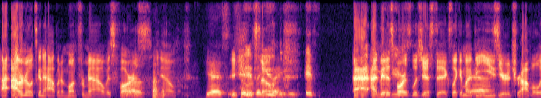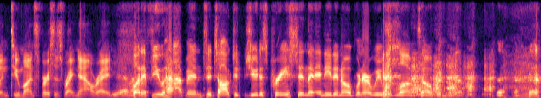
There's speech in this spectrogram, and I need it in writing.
I, I don't know what's going to happen a month from now, as far no. as you know. yes, it's if, so, crazy. If I, I mean, as far as logistics, like it might yeah. be easier to travel in two months versus right now, right? Yeah. Man. But if you happen to talk to Judas Priest and they need an opener, we would love to open to them.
